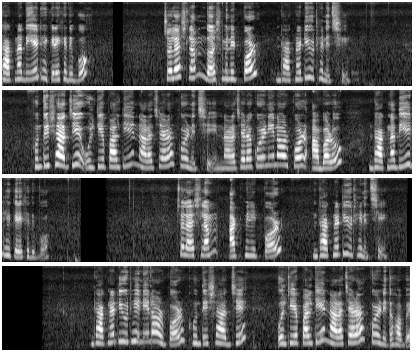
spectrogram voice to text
ঢাকনা দিয়ে ঢেকে রেখে দিব। চলে আসলাম দশ মিনিট পর ঢাকনাটি উঠে নিচ্ছি। খুন্তির সাহায্যে উল্টিয়ে পাল্টিয়ে নাড়াচাড়া করে নিচ্ছি। নাড়াচাড়া করে নিয়ে নেওয়ার পর আবারও ঢাকনা দিয়ে ঢেকে রেখে দিব। চলে আসলাম আট মিনিট পর ঢাকনাটি উঠিয়ে নিচ্ছি। ঢাকনাটি উঠিয়ে নিয়ে নেওয়ার পর খুন্তির সাহায্যে উল্টিয়ে পাল্টিয়ে নাড়াচাড়া করে নিতে হবে।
